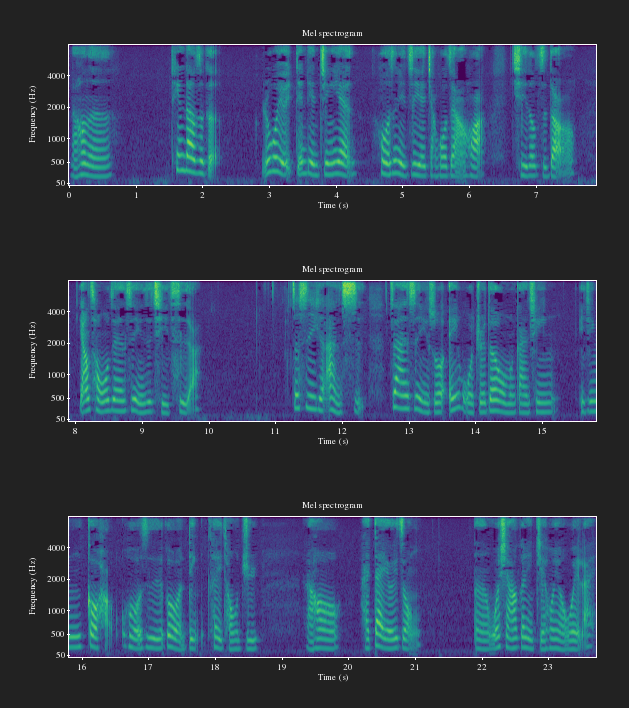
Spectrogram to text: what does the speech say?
然后呢，听到这个，如果有一点点经验，或者是你自己也讲过这样的话，其实都知道。”养宠物这件事情是其次啊，这是一个暗示，这暗示你说，哎，我觉得我们感情已经够好，或者是够稳定，可以同居，然后还带有一种，嗯，我想要跟你结婚有未来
